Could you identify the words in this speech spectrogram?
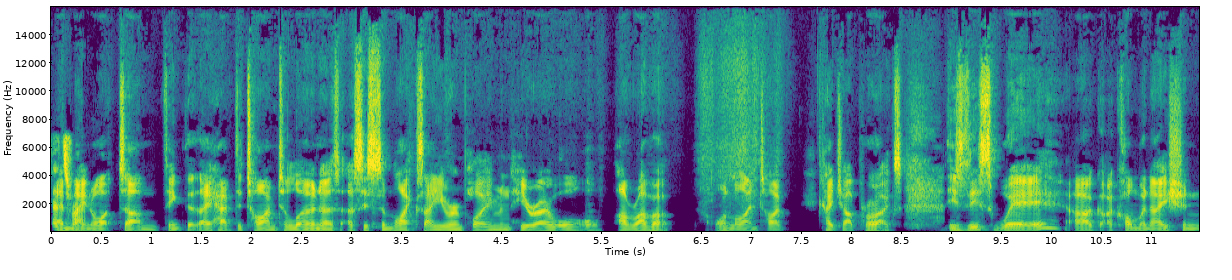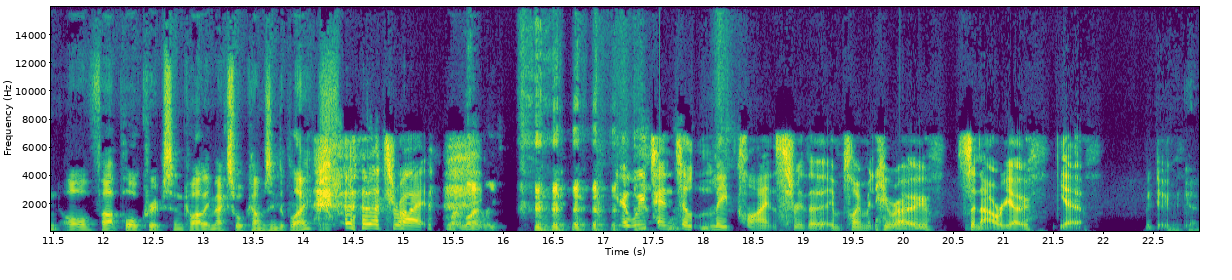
That's and right. may not um, think that they have the time to learn a, a system like, say, your Employment Hero or, or other online type HR products. Is this where uh, a combination of uh, Paul Cripps and Kylie Maxwell comes into play? That's right. Quite likely. yeah, we tend to lead clients through the Employment Hero scenario. Yeah, we do. Okay.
